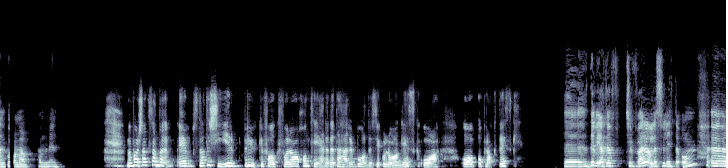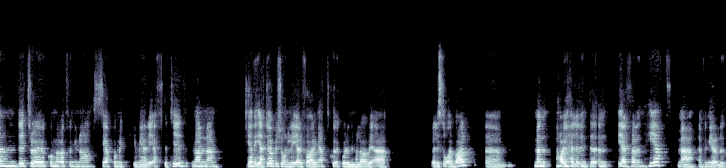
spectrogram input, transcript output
än coronapandemin. Men hva slags eh, strategier bruker folk for å håndtere dette her, både psykologisk och och, och praktiskt? Eh, det vet jag tyvärr alldeles för lite om. Ehm, det tror jag jag kommer vara tvungen att se på mycket mer i eftertid. Men eh, jag vet ju av personlig erfarenhet att sjukvården i Malawi är väldigt sårbar. Ehm, men har ju heller inte en erfarenhet med en fungerande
